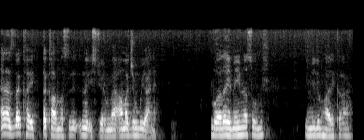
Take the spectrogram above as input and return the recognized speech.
en azından kayıtta kalmasını istiyorum ben. Amacım bu yani. Bu arada yemeğim nasıl olmuş? Yemin harika. ha.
